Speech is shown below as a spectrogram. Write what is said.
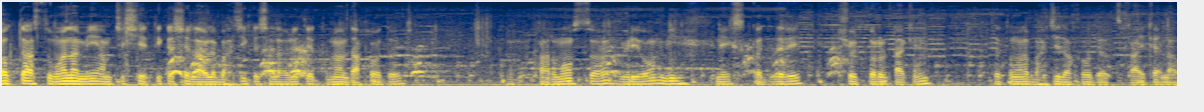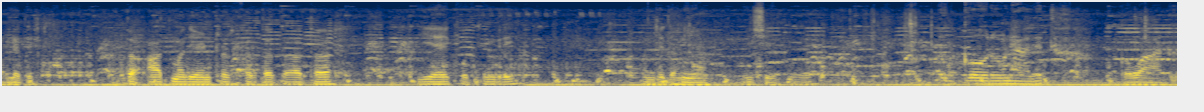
फक्त आज तुम्हाला मी आमची शेती कशी लावली भाजी कशी लावली ते तुम्हाला दाखवतो आहे फार्म हाऊसचा व्हिडिओ मी नेक्स्ट कधीतरी शूट करून टाकेन. तर तुम्हाला भाजी दाखवतो काय काय लावले ते. तर आतमध्ये एंटर करतात. तर आता ही आहे कोथिंबरी म्हणजे धनिया ही शेती गौरवणे आलेत. गवार.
